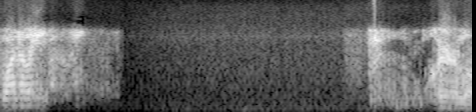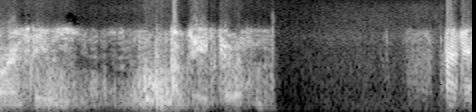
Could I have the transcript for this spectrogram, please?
One oh eight. Clear Lawrence East. Update given. Roger.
